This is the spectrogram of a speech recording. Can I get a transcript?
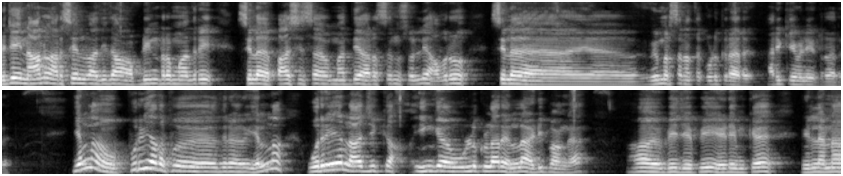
விஜய் நானும் அரசியல்வாதி தான் அப்படின்ற மாதிரி சில பாசிச மத்திய அரசுன்னு சொல்லி அவரும் சில விமர்சனத்தை கொடுக்குறாரு அறிக்கை வெளியிடுறாரு. எல்லாம் புரியாத பு- எல்லாம் ஒரே லாஜிக்கா இங்க உள்ளுக்குள்ளார எல்லாம் அடிப்பாங்க. பிஜேபி ஏடிஎம்கே இல்லைன்னா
